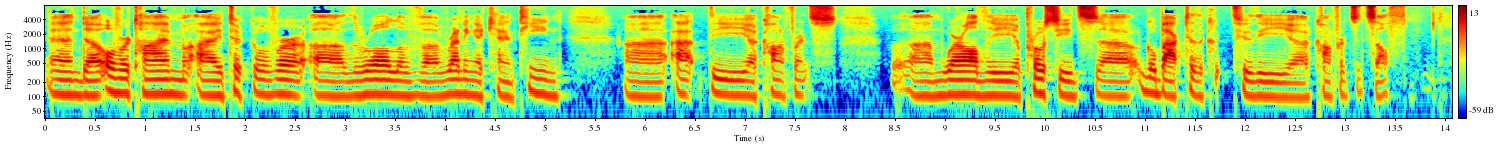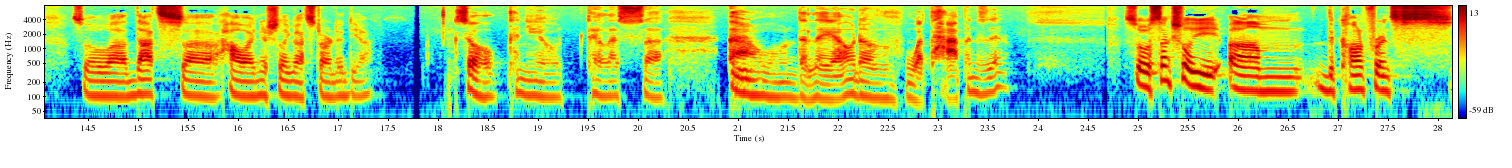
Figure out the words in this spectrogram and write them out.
And uh, over time, I took over uh, the role of uh, running a canteen uh, at the uh, conference, um, where all the proceeds uh, go back to the to the uh, conference itself. So uh, that's uh, how I initially got started. Yeah. So, can you tell us uh, uh, the layout of what happens there? So essentially, um, the conference,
